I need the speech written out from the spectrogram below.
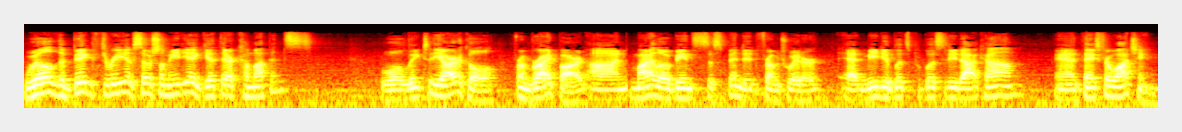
Will the big three of social media get their comeuppance? We'll link to the article from Breitbart on Milo being suspended from Twitter at MediaBlitzPublicity.com. And thanks for watching.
